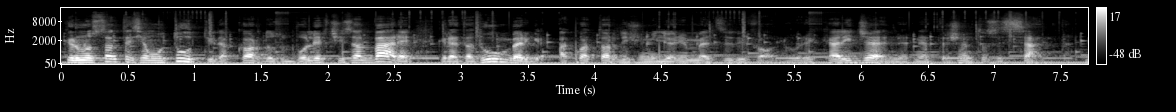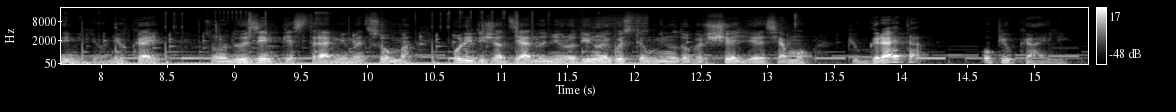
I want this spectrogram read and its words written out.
che nonostante siamo tutti d'accordo sul volerci salvare, Greta Thunberg ha 14 milioni e mezzo di follower e Kylie Jenner ne ha 360 di milioni, ok? Sono due esempi estremi, ma insomma, politici aziende, ognuno di noi, questo è un minuto per scegliere, siamo più Greta o più Kylie?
